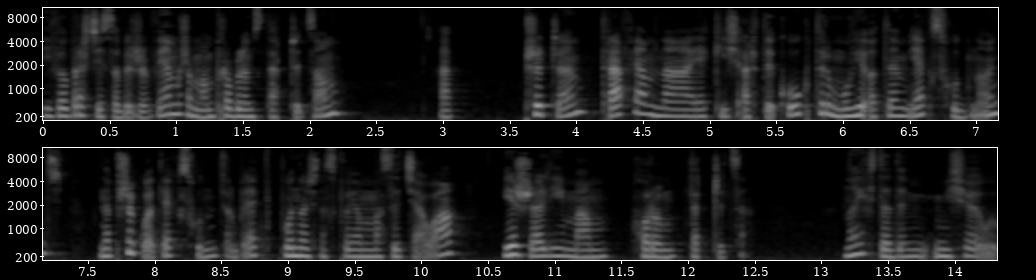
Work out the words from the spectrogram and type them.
I wyobraźcie sobie, że wiem, że mam problem z tarczycą, a przy czym trafiam na jakiś artykuł, który mówi o tym, jak schudnąć, na przykład jak schudnąć albo jak wpłynąć na swoją masę ciała, jeżeli mam chorą tarczycę. No i wtedy mi się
